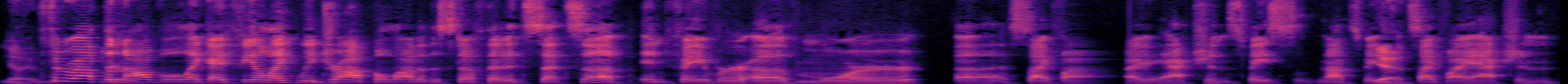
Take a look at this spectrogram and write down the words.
You know, Throughout the Or- novel, like I feel like we drop a lot of the stuff that it sets up in favor of more uh, sci-fi action, space not space, Yeah. but sci-fi action,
